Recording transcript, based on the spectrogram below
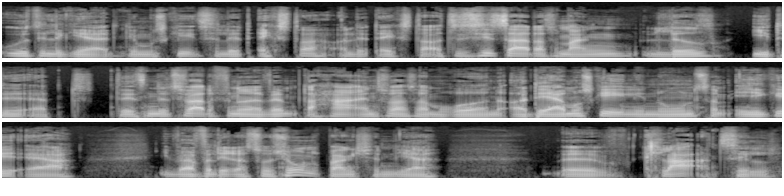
uddelegerer de det måske til lidt ekstra og lidt ekstra. Og til sidst så er der så mange led i det, at det er sådan lidt svært at finde ud af, hvem der har ansvarsområderne. Og det er måske egentlig nogen, som ikke er, i hvert fald i restaurationsbranchen, ja, øh, klar til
